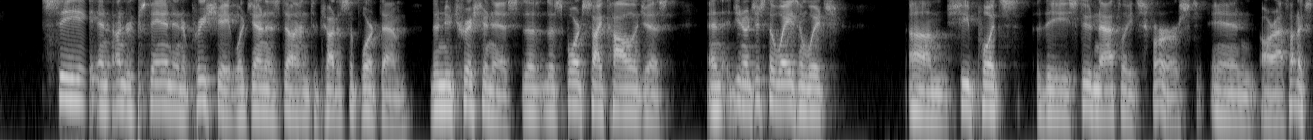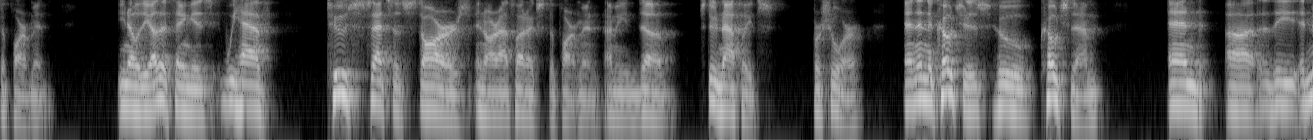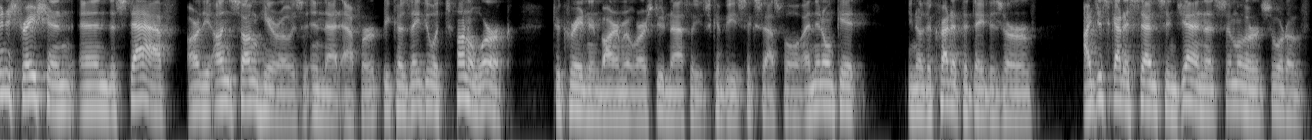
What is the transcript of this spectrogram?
see and understand and appreciate what Jen has done to try to support them. The nutritionist, the the sports psychologist, and you know just the ways in which um, she puts the student athletes first in our athletics department. You know, the other thing is we have two sets of stars in our athletics department. I mean, the student athletes for sure, and then the coaches who coach them, and uh, the administration and the staff are the unsung heroes in that effort because they do a ton of work to create an environment where our student athletes can be successful, and they don't get, you know, the credit that they deserve. I just got a sense in Jen a similar sort of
